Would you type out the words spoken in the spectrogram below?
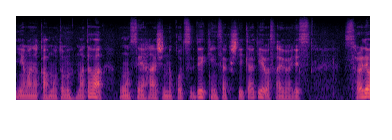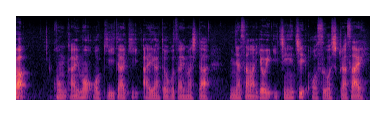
山中求むまたは音声配信のコツで検索していただければ幸いです。それでは今回もお聴きいただきありがとうございました皆様良い一日お過ごしください。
